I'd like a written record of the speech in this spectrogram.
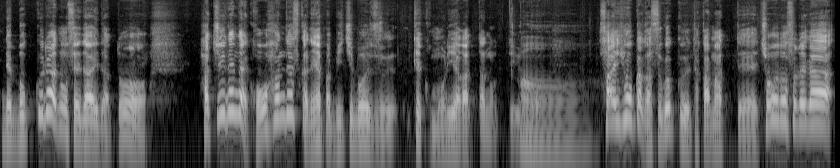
で僕らの世代だと80年代後半ですかねやっぱビーチボーイズ結構盛り上がったのっていうと。再評価がすごく高まってちょうどそれが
